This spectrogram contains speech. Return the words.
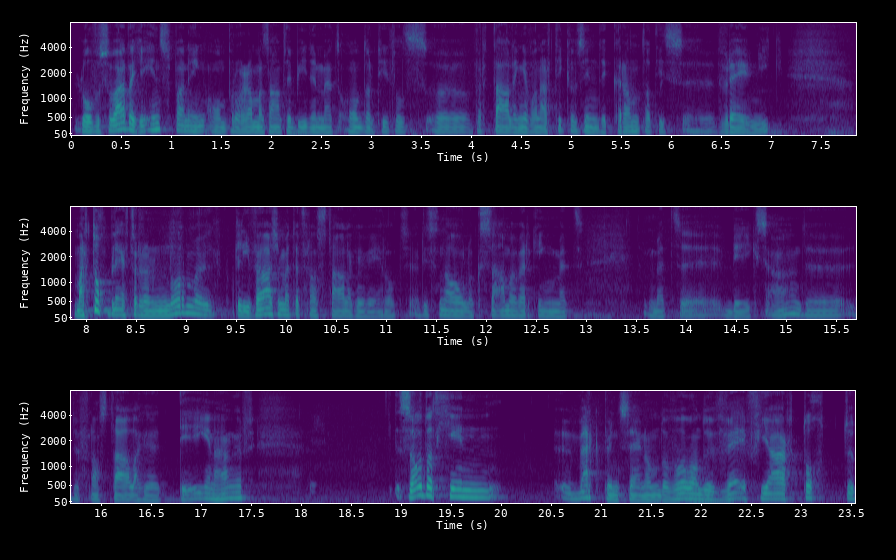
lovenswaardige inspanning om programma's aan te bieden met ondertitels, vertalingen van artikels in de krant. Dat is vrij uniek. Maar toch blijft er een enorme clivage met de Franstalige wereld. Er is nauwelijks samenwerking met, met eh, BXA, de, de Franstalige tegenhanger. Zou dat geen werkpunt zijn om de volgende vijf jaar toch te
